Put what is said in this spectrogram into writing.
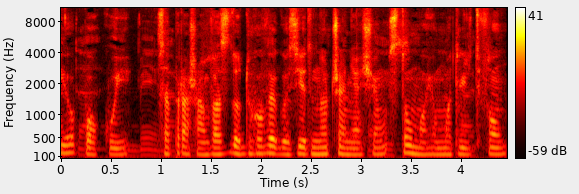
i o pokój. Zapraszam Was do duchowego zjednoczenia się z tą moją modlitwą.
